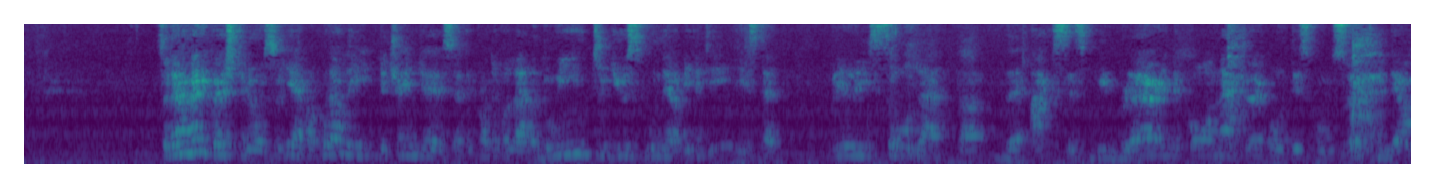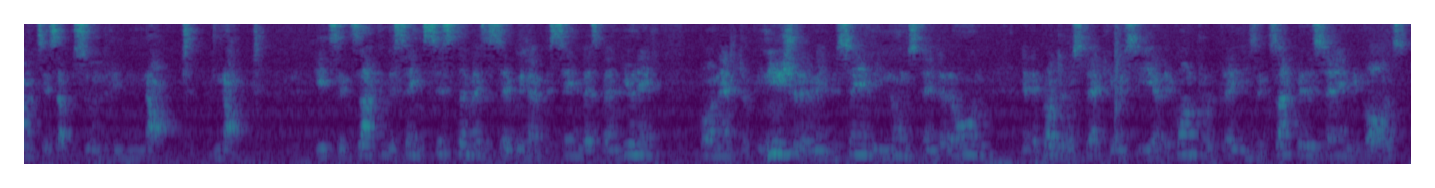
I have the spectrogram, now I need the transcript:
So there are many questions also, yeah, but what are the, the changes at the protocol level? Do we introduce vulnerability? Is that really so that uh, the access will blur in the core network or this concern? And the answer is absolutely not, not. It's exactly the same system. As I said, we have the same baseband unit. Core network initially remained the same in non-standalone. And the protocol stack you see here, the control plane is exactly the same because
